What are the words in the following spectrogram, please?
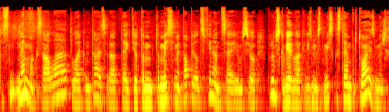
tas nemaksā lēti, laikam tā es varētu teikt, jo tam, tam visam ir papildus finansējums. Jo, protams, ka vieglāk ir izmest miskastē un par to aizmirst,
